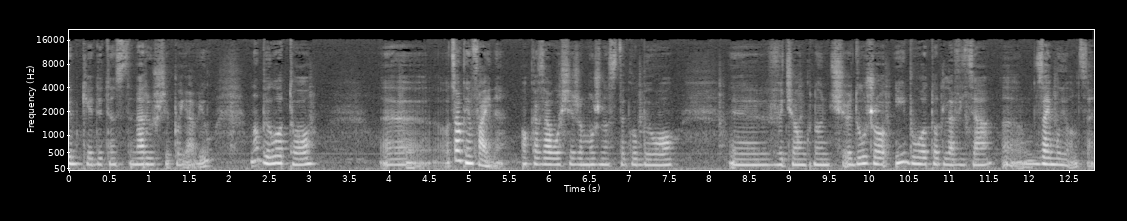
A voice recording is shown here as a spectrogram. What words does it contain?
tym, kiedy ten scenariusz się pojawił, no było to e, całkiem fajne. Okazało się, że można z tego było e, wyciągnąć dużo i było to dla widza e, zajmujące.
